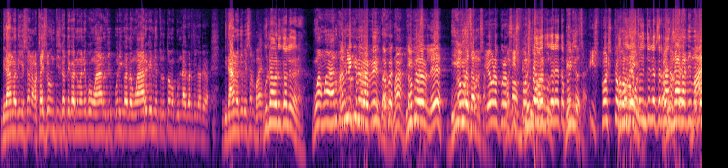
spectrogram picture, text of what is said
विधान अधिवेशन अठाइस र उन्तिस गते गर्ने भनेको उहाँहरू चाहिँ पुरै गर्दा उहाँहरूकै नेतृत्वमा गुन्डागर्दी गरेर विधान अधिवेशन भएन गुनागढी कसले गरे उहाँ उहाँहरूको भयो। भिडियो- छ। एउटा कुरा स्पष्ट भिडियो गरे छ स्पष्ट गुन्डागर्दी मात्रै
